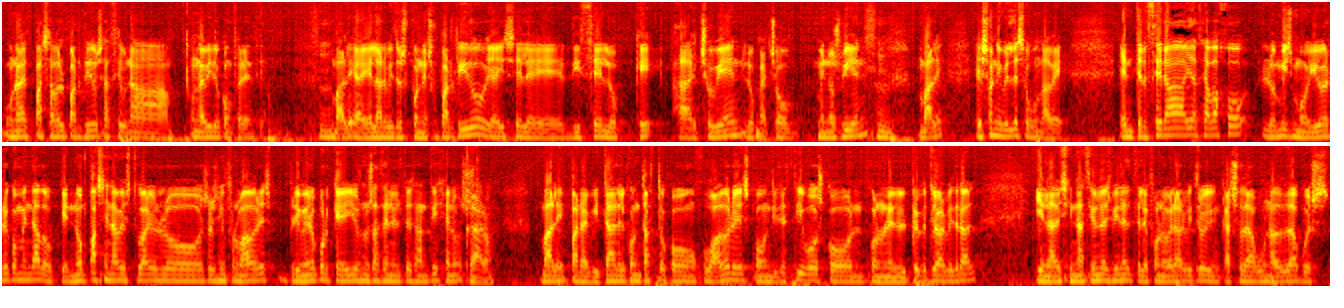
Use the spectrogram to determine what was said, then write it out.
una vez pasado el partido se hace una, una videoconferencia. ¿Vale? Ahí el árbitro expone su partido y ahí se le dice lo que ha hecho bien, lo que ha hecho menos bien, ¿vale? Eso a nivel de segunda B. En tercera y hacia abajo, lo mismo. Yo he recomendado que no pasen a vestuarios los, los informadores, primero porque ellos nos hacen el test de antígenos. Claro. ¿Vale? Para evitar el contacto con jugadores, con directivos, con, con el propio trío arbitral. Y en la designación les viene el teléfono del árbitro y en caso de alguna duda, pues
